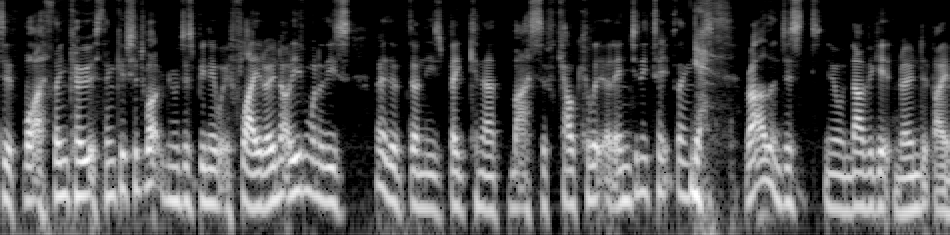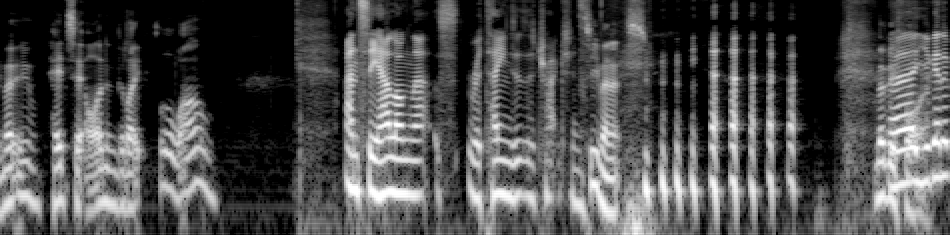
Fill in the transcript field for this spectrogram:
to, what I think how I think it should work. You know, just being able to fly around or even one of these. You know, they've done these big kind of massive calculator engine type things. Yes. Rather than just you know navigating around it by mouth, you know, headset on and be like, oh wow, And see how long that retains its attraction. three minutes, maybe Uh, 4 you're gonna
